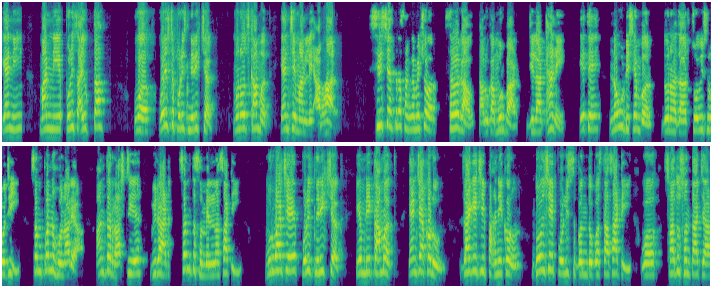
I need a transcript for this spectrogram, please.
यांनी माननीय पोलीस आयुक्त व वरिष्ठ पोलीस निरीक्षक मनोज कामत यांचे मानले आभार. श्रीशस्त्र संगमेश्वर सरळगाव तालुका मुरबाड जिल्हा ठाणे येथे नऊ डिसेंबर दोन हजार चोवीस रोजी संपन्न होणाऱ्या आंतरराष्ट्रीय विराट संत संमेलनासाठी मुरबाडचे पोलीस निरीक्षक एम डी कामत यांच्याकडून जागेची पाहणी करून दोनशे पोलीस बंदोबस्तासाठी व साधू संतांच्या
